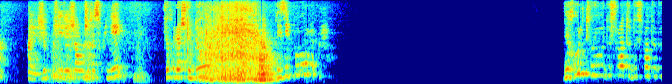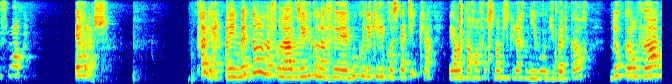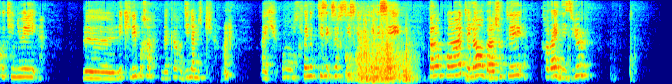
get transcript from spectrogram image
Allez, je plie les jambes, je reste plié. Je relâche le dos, les épaules. Déroule tout doucement, tout doucement, tout doucement. Et relâche. Très bien. Allez, maintenant, on a, vous avez vu qu'on a fait beaucoup d'équilibre statique, là, et en même temps renforcement musculaire au niveau du bas du corps. Donc, on va continuer l'équilibre, d'accord, dynamique. Hein. Allez, on fait nos petits exercices que vous connaissez. Talon pointe, et là, on va ajouter travail des yeux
